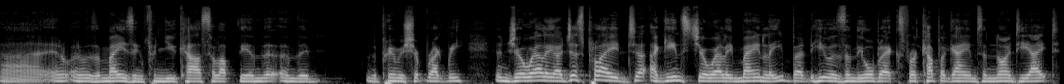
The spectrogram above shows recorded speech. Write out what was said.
Uh, and, it was amazing for Newcastle up there in the, in the, in the Premiership rugby. And Joeli, I just played against Joeli mainly, but he was in the All Blacks for a couple of games in '98.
